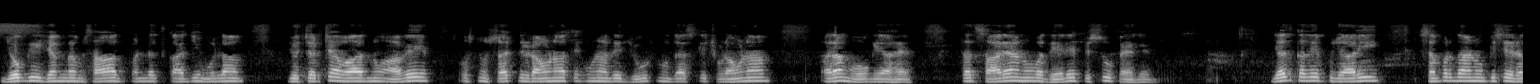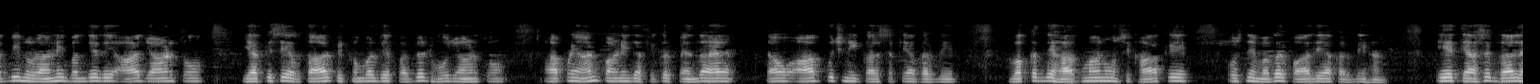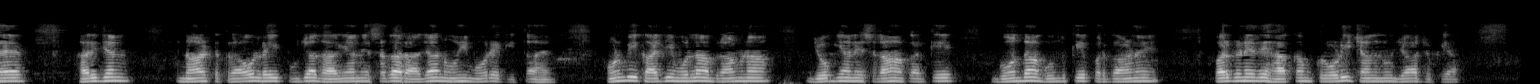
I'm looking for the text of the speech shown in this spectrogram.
ਜੋਗੀ ਜੰਗਮ, ਸਾਧ, ਪੰਡਤ, ਕਾਜੀ ਮੁੱਲਾ, ਜੋ ਚਰਚਾਵਾਦ ਨੂੰ ਆਵੇ ਉਸ ਨੂੰ ਸੱਚ ਦਿੜਾਉਣਾ ਤੇ ਉਹਨਾਂ ਦੇ ਝੂਠ ਨੂੰ ਦੱਸ ਕੇ ਛੁਡਾਉਣਾ ਆਰੰਭ ਹੋ ਗਿਆ ਹੈ। ਤਦ ਸਾਰਿਆਂ ਨੂੰ ਵਧੇਰੇ ਪਿੱਸੂ ਪੈ ਗਏ। ਜਦ ਕਦੇ ਪੁਜਾਰੀ ਸੰਪਰਦਾ ਨੂੰ ਕਿਸੇ ਰੱਬੀ ਨੂਰਾਨੀ ਬੰਦੇ ਦੇ ਆ ਜਾਣ ਤੋਂ ਜਾਂ ਕਿਸੇ ਅਵਤਾਰ ਪਿਕੰਬਰ ਦੇ ਪ੍ਰਗਟ ਹੋ ਜਾਣ ਤੋਂ ਆਪਣੇ ਅਨ ਪਾਣੀ ਦਾ ਫਿਕਰ ਪੈਂਦਾ ਹੈ, ਤਾਂ ਉਹ ਆਪ ਕੁਝ ਨਹੀਂ ਕਰ ਸਕਿਆ ਕਰਦੇ। ਵਕਤ ਦੇ ਹਾਕਮਾਂ ਨੂੰ ਸਿਖਾ ਕੇ ਉਸ ਦੇ ਮਗਰ ਪਾ ਦਿਆ ਕਰਦੇ ਹਨ। ਇਹ ਇਤਿਹਾਸਕ ਗੱਲ ਹੈ, ਹਰੀਜਨ ਨਾਲ ਟਕਰਾਓ ਲਈ ਪੂਜਾਧਾਰੀਆਂ ਨੇ ਸਦਾ ਰਾਜਾ ਨੂੰ ਹੀ ਮੋਹਰੇ ਕੀਤਾ ਹੈ। ਹੁਣ ਵੀ ਕਾਜੀ ਮੁੱਲਾ ਬ੍ਰਾਹਮਣਾ ਜੋਗੀਆਂ ਨੇ ਸਲਾਹ ਕਰਕੇ ਗੋਂਦਾ ਗੁੰਦ ਕੇ ਪਰਗਾਣੇ ਪਰਗਣੇ ਦੇ ਹਾਕਮ ਕਰੋੜੀ ਚੰਦ ਨੂੰ ਜਾ ਚੁੱਕਿਆ।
